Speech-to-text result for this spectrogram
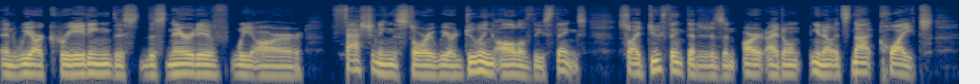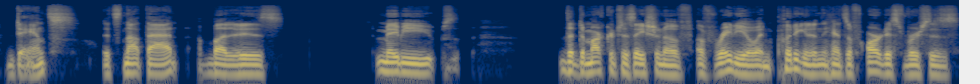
and we are creating this this narrative. We are fashioning the story. We are doing all of these things. So I do think that it is an art. I don't, you know, it's not quite dance. It's not that, but it is maybe the democratization of of radio and putting it in the hands of artists versus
